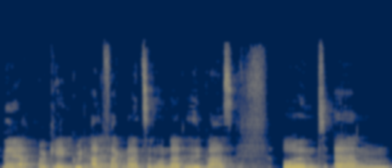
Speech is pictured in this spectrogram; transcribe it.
Naja, okay, gut. Ja. Anfang 1900 irgendwas. Und ähm,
